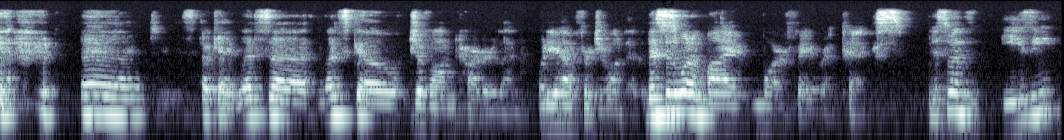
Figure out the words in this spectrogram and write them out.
Okay. Oh, jeez. okay, let's uh let's go Jevon Carter then. What do you have for Jevon? This is one of my more favorite picks. This one's easy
